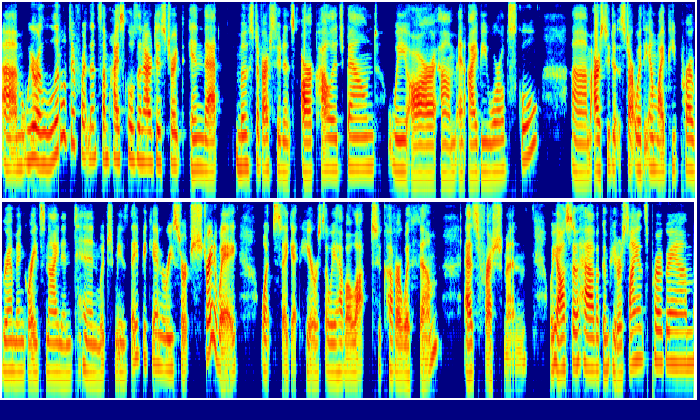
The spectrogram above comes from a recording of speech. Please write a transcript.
Um, we're a little different than some high schools in our district in that most of our students are college bound. We are um, an IB World School. Um, our students start with the MYP program in grades 9 and 10, which means they begin research straight away once they get here. So we have a lot to cover with them as freshmen. We also have a computer science program,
